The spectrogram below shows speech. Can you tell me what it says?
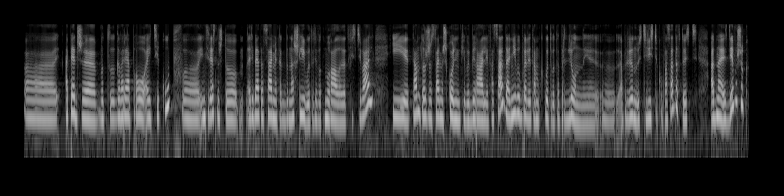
А, Опять же, вот говоря про IT-куб, э, интересно, что ребята сами как бы нашли вот эти вот муралы, этот фестиваль, и там тоже сами школьники выбирали фасады, они выбрали там какую-то вот определенный, э, определенную стилистику фасадов, то есть одна из девушек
